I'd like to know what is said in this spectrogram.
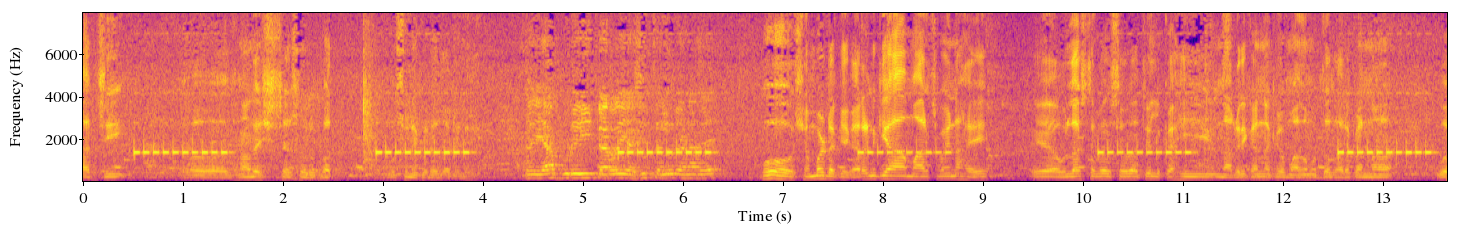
आजची धनादेशच्या स्वरूपात वसुली करण्यात आलेली आहे. तर यापुढे ही कारवाई अशीच चालू राहणार आहे? हो हो शंभर टक्के. कारण की हा मार्च महिना आहे. उल्हासनगर शहरातील काही नागरिकांना किंवा मालमत्ताधारकांना व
